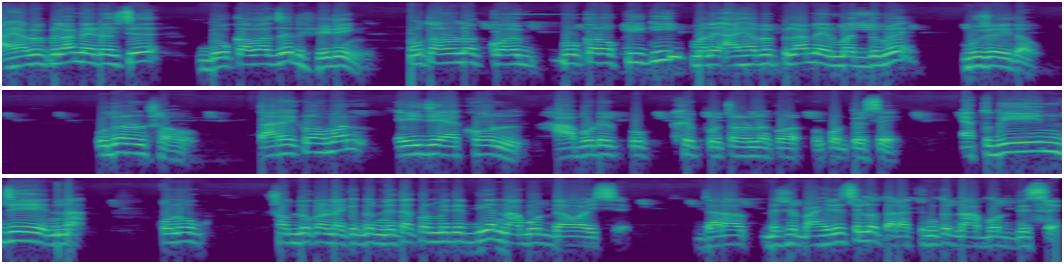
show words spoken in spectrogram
I have a plan এটা হইছে দোকাবাজের হিডিং প্রতারণা কয় প্রকার কি কি? মানে আই হ্যাভ এ প্ল্যান এর মাধ্যমে বুঝাই দাও। উদাহরণ সহ তারেক রহমান এই যে এখন হাবোর্ডের পক্ষে প্রচারণা করতেছে, এতদিন যে না, কোনো শব্দ করে না, কিন্তু নেতাকর্মীদের দিয়ে না ভোট দেওয়া হয়েছে। যারা দেশের বাইরে ছিল, তারা কিন্তু না ভোট দিছে।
